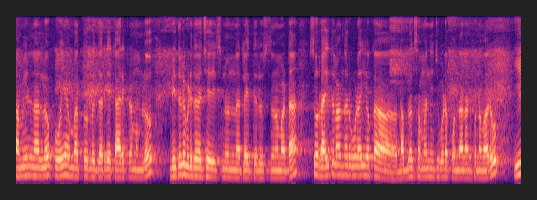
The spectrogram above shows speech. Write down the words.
తమిళనాడులో కోయంబత్తూరులో జరిగే కార్యక్రమంలో నిధులు విడుదల చేసినట్లయితే తెలుస్తుందన్నమాట. సో రైతులందరూ కూడా ఈ యొక్క డబ్బులకు సంబంధించి కూడా పొందాలనుకున్న వారు ఈ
